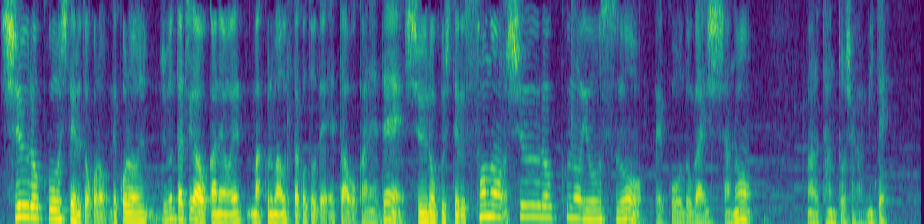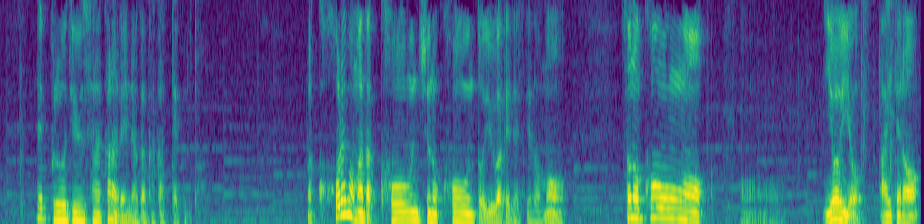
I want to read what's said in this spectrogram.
収録をしているところ。でこれを自分たちがお金を得、まあ、車を売ったことで得たお金で収録してるその収録の様子をレコード会社のある担当者が見てでプロデューサーから連絡がかかってくると、まあ、これもまた幸運中の幸運というわけですけどもその幸運をいよいよ相手の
